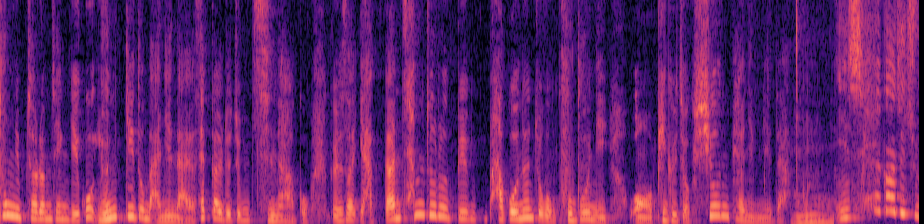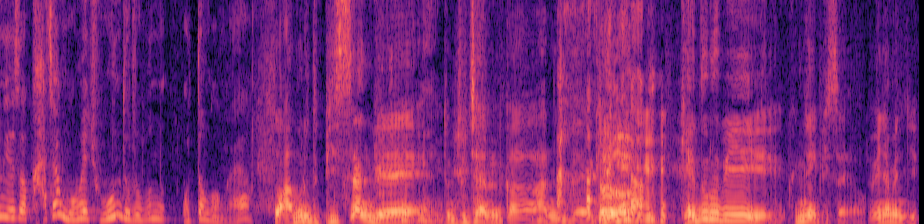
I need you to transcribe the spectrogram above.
단풍잎처럼 생기고 윤기도 많이 나요. 색깔도 좀 진하고. 그래서 약간 참두릅하고는 조금 구분이 어, 비교적 쉬운 편입니다. 이 세 가지 중에서 가장 몸에 좋은 두릅은 어떤 건가요? 또 아무래도 비싼 게 좀 좋지 않을까 하는데 개, 개두릅이 굉장히 비싸요. 왜냐하면 이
